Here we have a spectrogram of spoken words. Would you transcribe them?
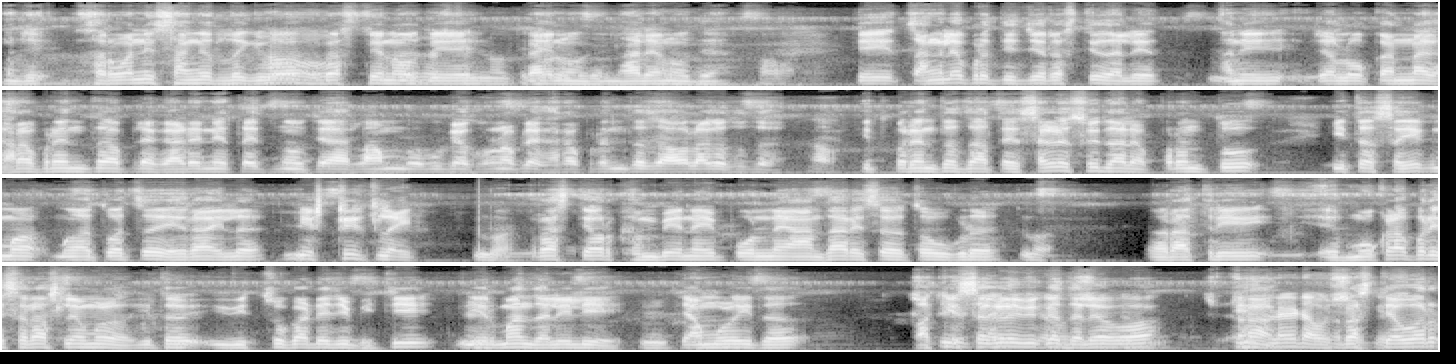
म्हणजे सर्वांनीच सांगितलं की हो, बा हो. रस्ते नव्हते नव्हते, काय. नव्हतं नाल्या. नव्हत्या हो. ते चांगल्या प्रतीचे रस्ते झालेत आणि ज्या लोकांना घरापर्यंत आपल्या गाड्या नेता येत नव्हत्या लांब उभ्या करून आपल्या घरापर्यंत जावं लागत हो. होतं तिथपर्यंत जात आहे सगळ्या सुविधा झाल्या परंतु इथं एक म- महत्वाचं हे राहिलं की स्ट्रीट लाइट बर रस्त्यावर खंबे नाही पोल नाही अंधार आहे सगळं उघडं रात्री मोकळा परिसर असल्यामुळं इथं वीज चुकाट्याची भीती निर्माण झालेली हं. आहे त्यामुळे इथं बाकी सगळे विकत झाले हा. रस्त्यावर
